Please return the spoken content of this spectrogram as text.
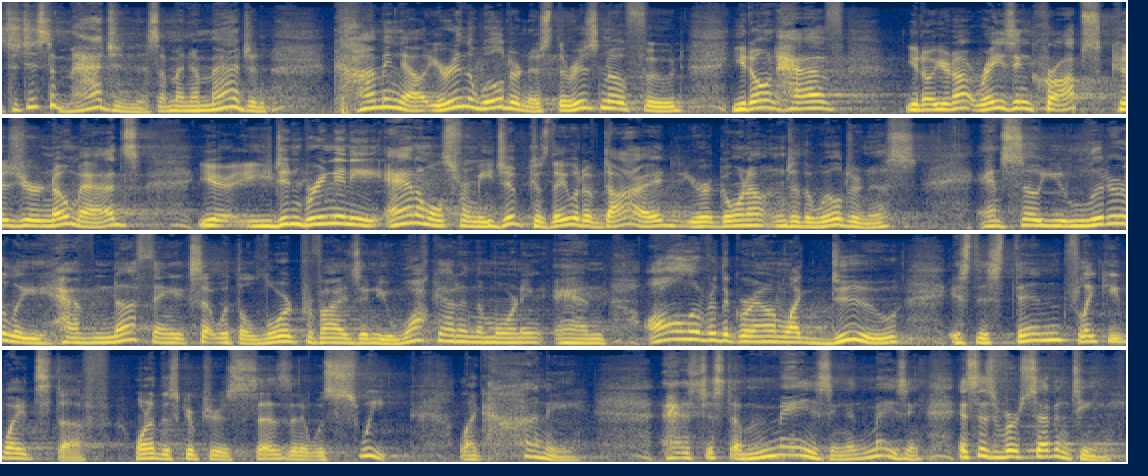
So just imagine this. I mean, imagine coming out, you're in the wilderness, there is no food, you don't have, you know, you're not raising crops because you're nomads, you're, you did not bring any animals from Egypt because they would have died. You're going out into the wilderness. And so you literally have nothing except what the Lord provides. And you walk out in the morning, and all over the ground, like dew, is this thin, flaky white stuff. One of the scriptures says that it was sweet, like honey. And it's just amazing, amazing. It says, verse 17.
